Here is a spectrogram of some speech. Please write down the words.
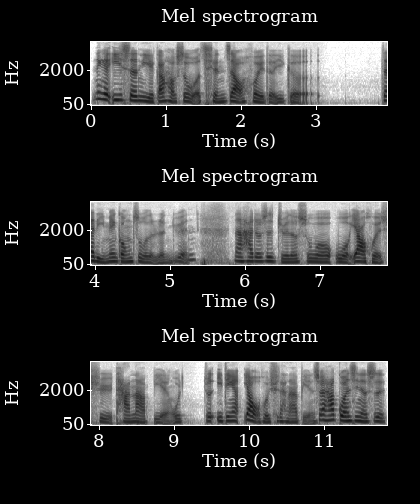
那个医生也刚好是我前教会的一个在里面工作的人员，那他就是觉得说我要回去他那边，我就一定要要我回去他那边，所以他关心的是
